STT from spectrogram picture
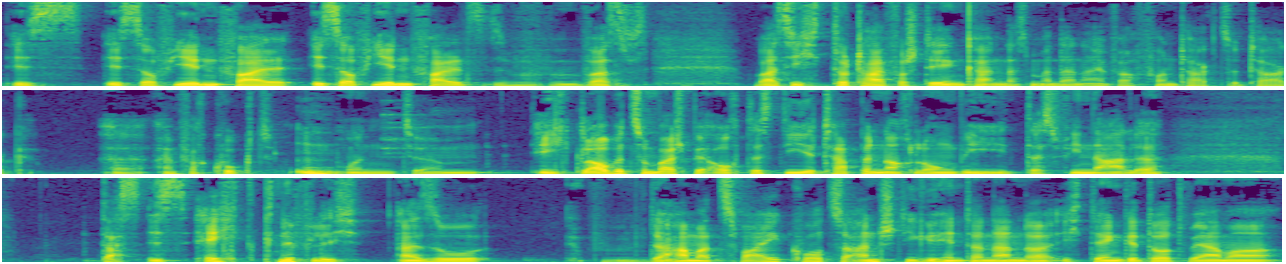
ist, ist auf jeden Fall, ist auf jeden Fall was, was ich total verstehen kann, dass man dann einfach von Tag zu Tag äh, einfach guckt. Mhm. Und ähm, ich glaube zum Beispiel auch, dass die Etappe nach Longwy, das Finale, das ist echt knifflig. Also da haben wir zwei kurze Anstiege hintereinander. Ich denke, dort werden wir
